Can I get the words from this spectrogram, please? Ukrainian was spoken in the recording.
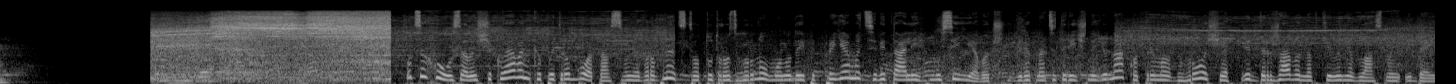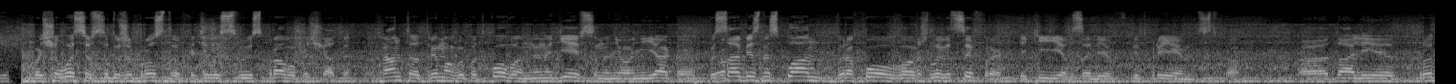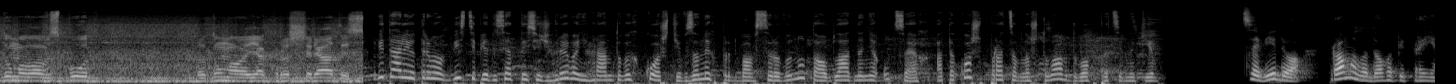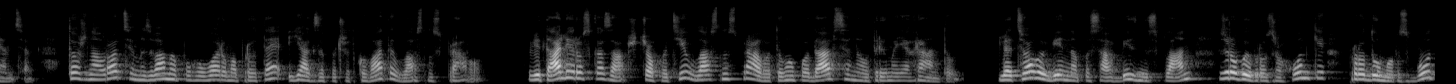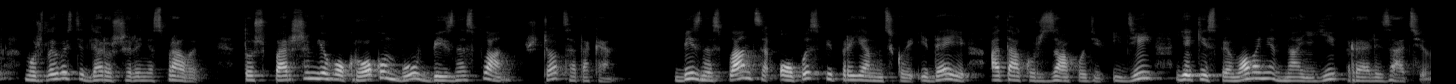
У цеху у селищі Клевень кипить робота. Своє виробництво тут розгорнув молодий підприємець Віталій Мусієвич. 19-річний юнак отримав гроші від держави на втілення власної ідеї. Почалося все дуже просто. Хотілося свою справу почати. Грант отримав випадково, не надіявся на нього ніяк. Писав бізнес-план, вираховував важливі цифри, які є взагалі в підприємствах. Е, Далі продумував збут, продумував, як розширятись. Віталій отримав 250 тисяч гривень грантових коштів. За них придбав сировину та обладнання у цех, а також працевлаштував двох працівників. Це відео про молодого підприємця. Тож на уроці ми з вами поговоримо про те, як започаткувати власну справу. Віталій розказав, що хотів власну справу, тому подався на отримання гранту. Для цього він написав бізнес-план, зробив розрахунки, продумав збут, можливості для розширення справи. Тож першим його кроком був бізнес-план. Що це таке? Бізнес-план це опис підприємницької ідеї, а також заходів і дій, які спрямовані на її реалізацію.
